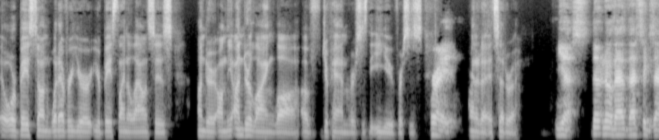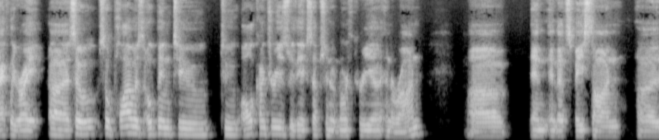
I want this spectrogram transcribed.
or based on whatever your your baseline allowance is under on the underlying law of Japan versus the EU versus right Canada, etc. Yes, no, that that's exactly right. Uh, so so Palau is open to to all countries with the exception of North Korea and Iran, uh, and and that's based on uh,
